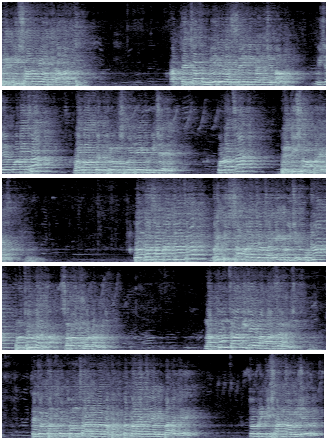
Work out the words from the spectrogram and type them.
British army of the art आणि त्याच्यात मेलेल्या सैनिकांची नाव. विजय कोणाचा? वन ऑफ द ट्रिम्स म्हणजे एक विजय. कोणाचा? ब्रिटिश अंपायरचा कोणत्या साम्राज्याचा? ब्रिटिश साम्राज्याचा एक विजय. कुठला? पृथ्वीवरचा. सर्वात मोठा विजय. ना तुमचा विजय ना माझा विजय. त्याच्यात फक्त तुमचा आणि माझा फक्त पराजय आणि पराजय आहे. तो ब्रिटिशांचा विजय होता.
